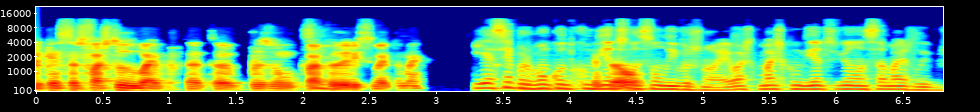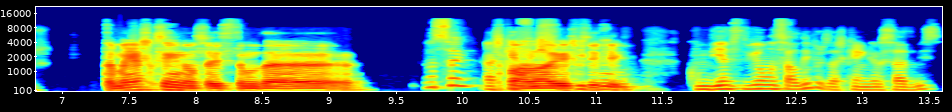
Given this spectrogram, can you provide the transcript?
Acaster, o faz tudo bem, portanto presumo que vai fazer isso bem também. E é sempre bom quando comediantes então, lançam livros, não é? Eu acho que mais comediantes deviam lançar mais livros. Também acho que sim, não sei se estamos a... Não sei, acho que é fixe, tipo, comediantes deviam lançar livros, acho que é engraçado isso.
